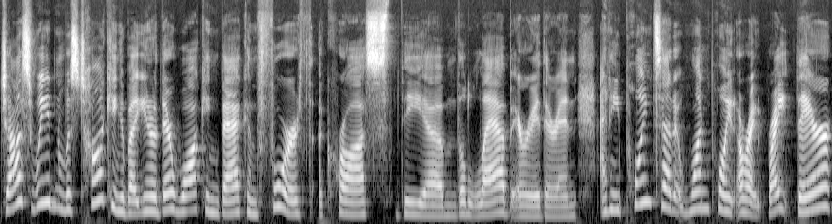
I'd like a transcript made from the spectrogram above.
Joss Whedon was talking about, you know, they're walking back and forth across the um, the lab area they're in, and he points out at one point, all right, right there,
